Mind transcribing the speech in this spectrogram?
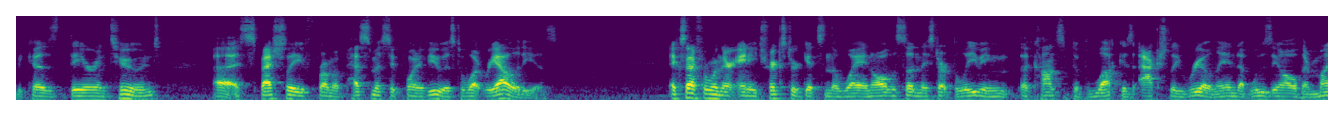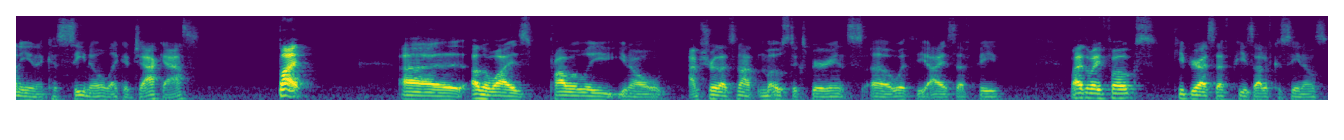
because they are in tuned, uh, especially from a pessimistic point of view, as to what reality is. Except for when their NE trickster gets in the way and all of a sudden they start believing the concept of luck is actually real and they end up losing all their money in a casino like a jackass but uh, otherwise, probably, you know, I'm sure that's not most experience uh, with the ISFP. By the way, folks, keep your SFPs out of casinos.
